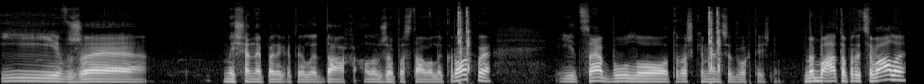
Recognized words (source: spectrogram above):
і вже ми ще не перекрили дах, але вже поставили крокви. І це було трошки менше двох тижнів. Ми багато працювали,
